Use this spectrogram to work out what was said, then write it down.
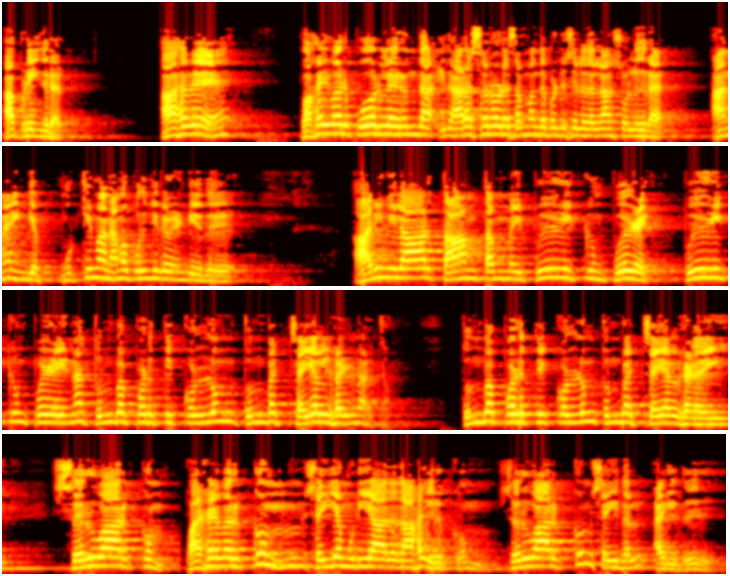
அப்படிங்கிறார். ஆகவே பகைவர் போர்ல இருந்தா இது அரசரோட சம்பந்தப்பட்டு சிலதெல்லாம் சொல்லுகிறார். ஆனா இங்க முக்கியமா நம்ம புரிஞ்சுக்க வேண்டியது அறிவிலார் தாம் தம்மை பீழிக்கும் பீழை. பீழிக்கும் பீழைனா துன்பப்படுத்திக் கொள்ளும் துன்பச் செயல்கள்னு அர்த்தம். துன்பப்படுத்திக் கொள்ளும் துன்பச் செயல்களை செருவார்க்கும் பகைவர்க்கும் செய்ய முடியாததாக இருக்கும். செருவார்க்கும் செய்தல் அரிது.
